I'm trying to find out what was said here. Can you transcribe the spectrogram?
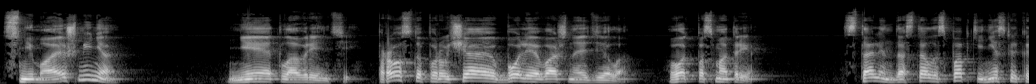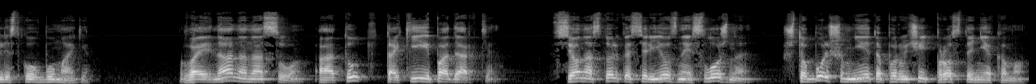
«Снимаешь меня?» «Нет, Лаврентий, просто поручаю более важное дело. Вот посмотри». Сталин достал из папки несколько листков бумаги. «Война на носу, а тут такие подарки. Все настолько серьезно и сложно, что больше мне это поручить просто некому».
